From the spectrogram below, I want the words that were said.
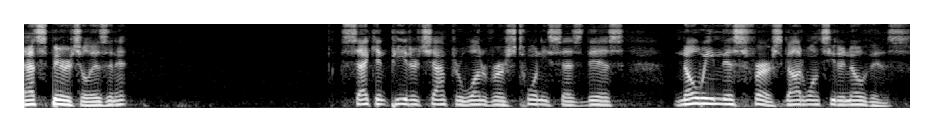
That's spiritual, isn't it? Second Peter chapter 1 verse 20 says this, knowing this first, God wants you to know this.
